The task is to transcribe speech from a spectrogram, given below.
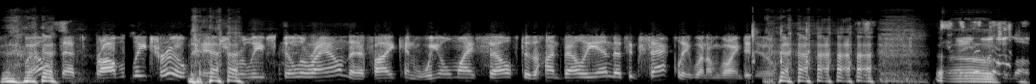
well, that's probably true. If Shore Leave's still around, and if I can wheel myself to the Hunt Valley Inn, that's exactly what I'm going to do. oh.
